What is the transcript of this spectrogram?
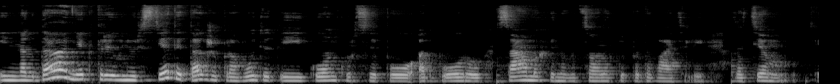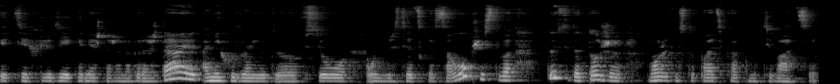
Иногда некоторые университеты также проводят и конкурсы по отбору самых инновационных преподавателей. Затем этих людей, конечно же, награждают, о них узнают э, все университетское сообщество, то есть это тоже может выступать как мотивация.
